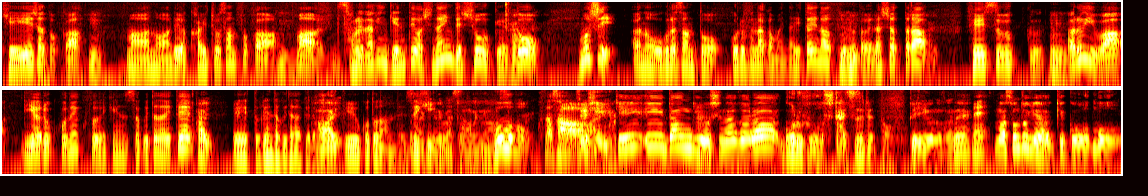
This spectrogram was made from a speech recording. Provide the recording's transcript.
経営者とか、うん。まあ、あのあるいは会長さんとか、うん。まあそれだけに限定はしないんでしょうけど、はいもしあの小倉さんとゴルフ仲間になりたいなという方がいらっしゃったら、はい。Facebook、うん。あるいはリアルコネクトで検索いただいて、はい。えー、と連絡いただければはい。ということなんで、ぜひ皆さんご応募ください。ぜひ経営談義をしながらゴルフをしたい。っすると。ていうのがね,、ね。まあその時には結構も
